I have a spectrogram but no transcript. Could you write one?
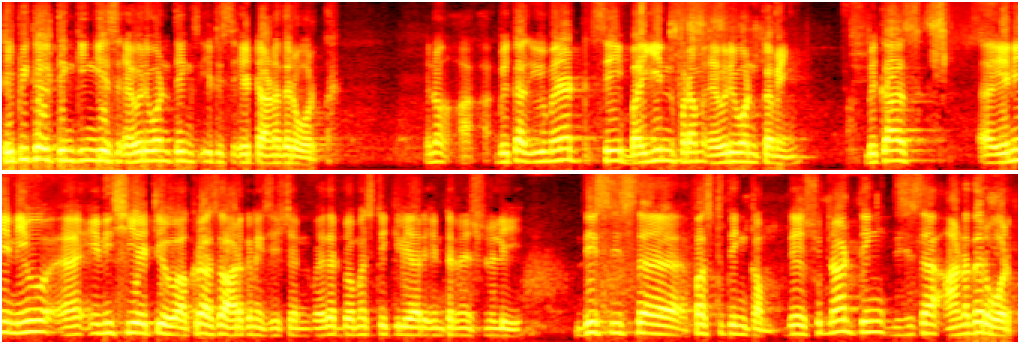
Typical thinking is everyone thinks it is yet another work. You know, uh, because you may not see buy-in from everyone coming, because uh, any new uh, initiative across the organization, whether domestically or internationally, this is the first thing come. They should not think this is another work.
